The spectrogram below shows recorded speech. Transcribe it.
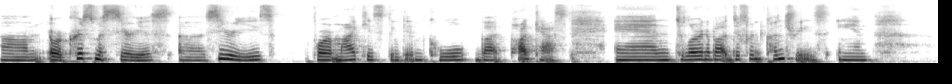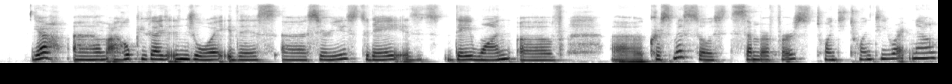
um, or christmas series uh, series for my kids think i'm cool but podcast and to learn about different countries and yeah, um, I hope you guys enjoy this uh, series. Today is day one of uh, Christmas, so it's December 1st, 2020, right now.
